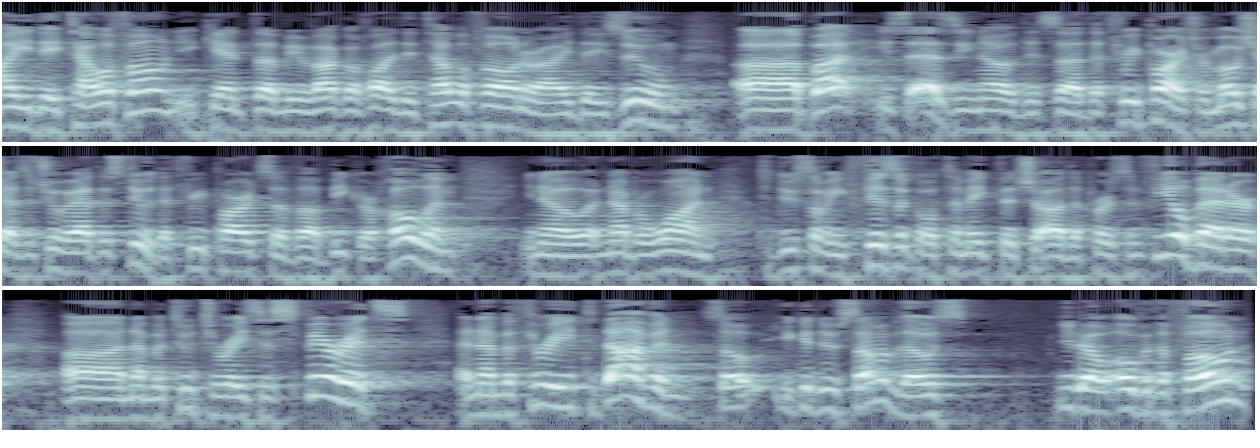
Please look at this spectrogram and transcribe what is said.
day telephone, you can't uh, be on day telephone or day Zoom, uh, but he says, you know, this, uh, the three parts, Or Moshe has a tshuva about this too, the three parts of uh, Bikur Cholim, you know, number one, to do something physical to make the, uh, the person feel better, uh, number two, to raise his spirits, and number three, to daven. So you could do some of those you know, over the phone,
